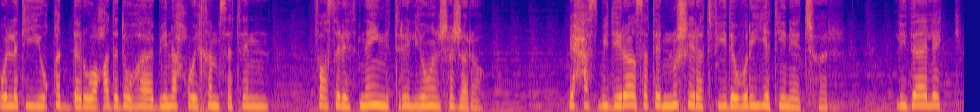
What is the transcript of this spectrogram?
والتي يقدر عددها بنحو خمسة فاصل اثنين تريليون شجرة بحسب دراسة نشرت في دورية نيتشر. لذلك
